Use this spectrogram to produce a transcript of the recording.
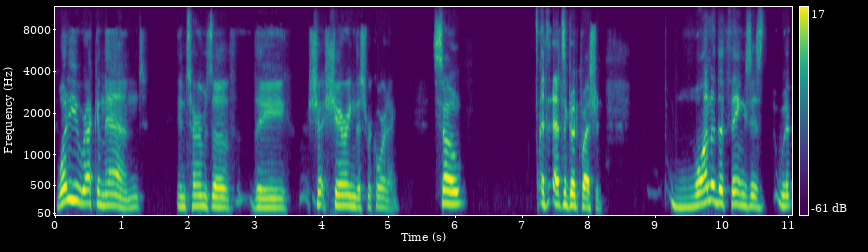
What do you recommend in terms of the sh sharing this recording? So that's, that's a good question. One of the things is with,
